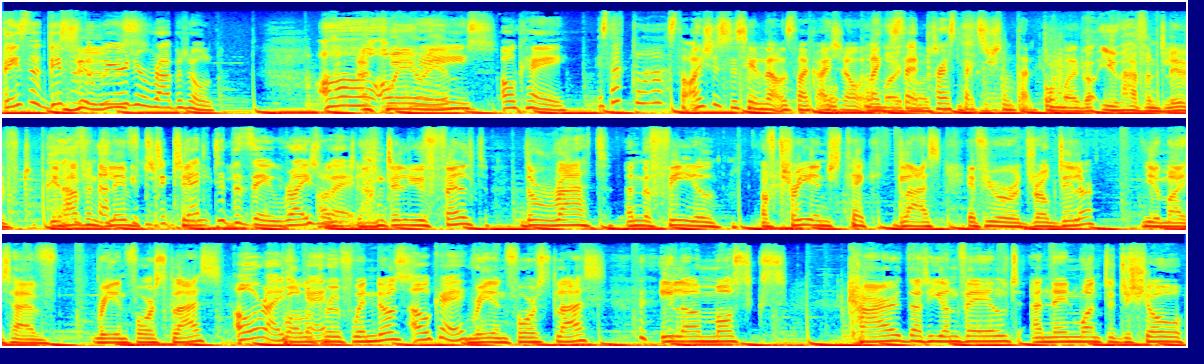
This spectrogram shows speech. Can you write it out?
This is this is a weirder rabbit hole. Oh, Aquariums. Okay. okay. Is that glass? though? I just assumed that was like I don't know, Oh, oh like my you said, God. perspex or something. Oh my god, you haven't lived. You haven't lived to till- get to the zoo right away. until you felt the rat and the feel of three inch thick glass. If you were a drug dealer, you might have reinforced glass. All right, okay. Bulletproof windows. Okay. Reinforced glass. Elon Musk's car that he unveiled and then wanted to show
